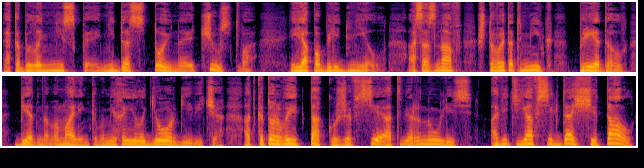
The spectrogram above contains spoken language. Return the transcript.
Это было низкое, недостойное чувство, и я побледнел, осознав, что в этот миг предал бедного маленького Михаила Георгиевича, от которого и так уже все отвернулись. А ведь я всегда считал,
